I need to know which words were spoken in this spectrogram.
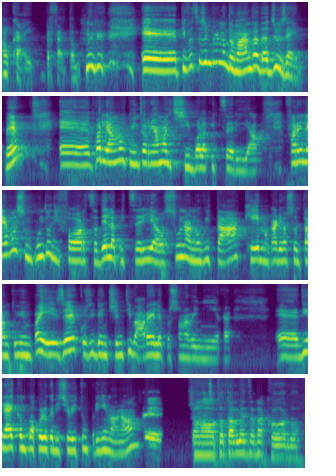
Ok, perfetto. eh, ti faccio sempre una domanda da Giuseppe. Eh, parliamo, quindi torniamo al cibo, alla pizzeria. Fare leva su un punto di forza della pizzeria o su una novità che magari ho soltanto io in paese, così da incentivare le persone a venire. Eh, direi che è un po' quello che dicevi tu prima, no? Sì, sono totalmente d'accordo.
